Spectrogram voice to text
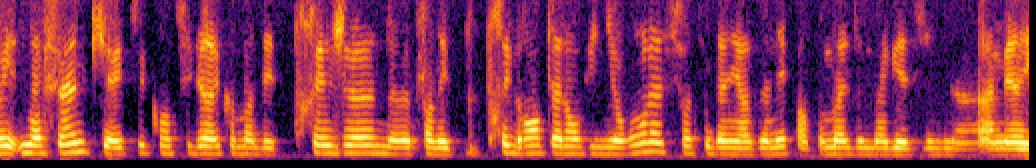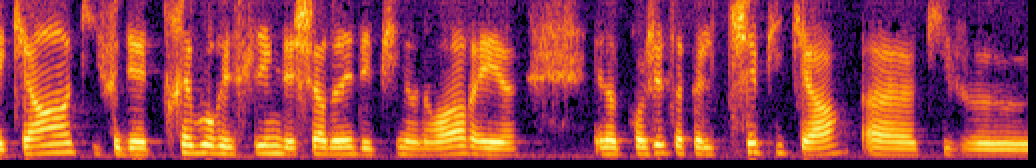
Oui, Nathan, qui a été considéré comme un des très jeunes, euh, enfin des très grands talents vignerons là sur ces dernières années par pas mal de magazines euh, américains, qui fait des très beaux Riesling, des Chardonnay, des Pinot Noirs, et, euh, et notre projet s'appelle Chepika, euh, qui veut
